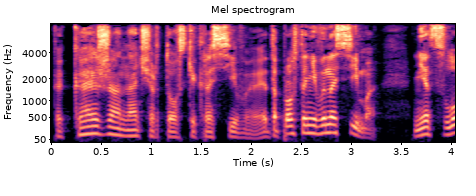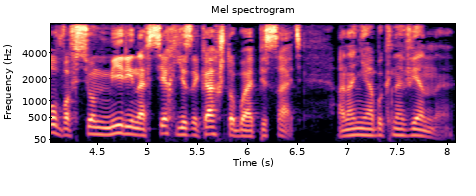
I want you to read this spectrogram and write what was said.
какая же она чертовски красивая. Это просто невыносимо. Нет слов во всем мире и на всех языках, чтобы описать. Она необыкновенная.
